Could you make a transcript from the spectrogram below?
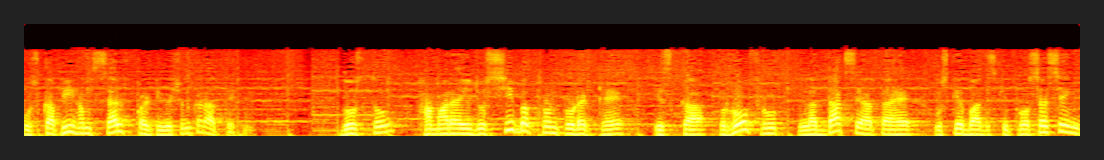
उसका भी हम सेल्फ कल्टीवेशन कराते हैं। दोस्तों, हमारा ये जो सी बकथ्रोन प्रोडक्ट है, इसका रो फ्रूट लद्दाख से आता है। उसके बाद इसकी प्रोसेसिंग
